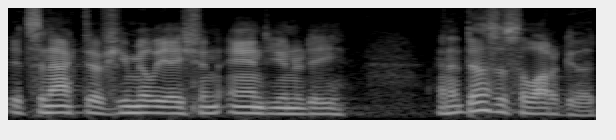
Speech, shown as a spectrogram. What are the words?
It's an act of humiliation and unity, and it does us a lot of good.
